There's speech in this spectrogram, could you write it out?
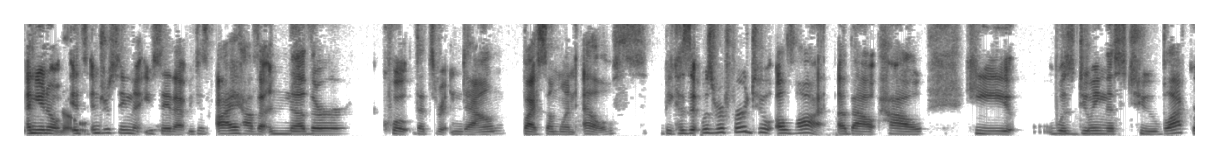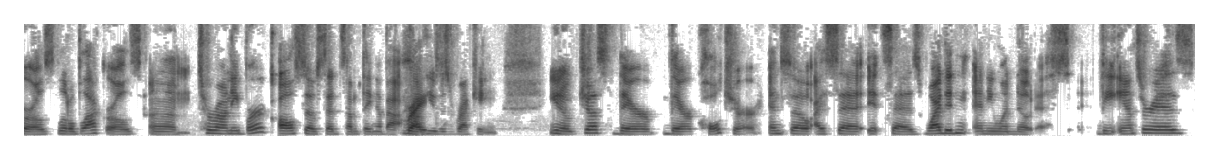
And you know, no. it's interesting that you say that because I have another quote that's written down by someone else because it was referred to a lot about how he was doing this to black girls, little black girls. Um, Tarana Burke also said something about how right. he was wrecking, you know, just their their culture. And so I said, it says, why didn't anyone notice? The answer is,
